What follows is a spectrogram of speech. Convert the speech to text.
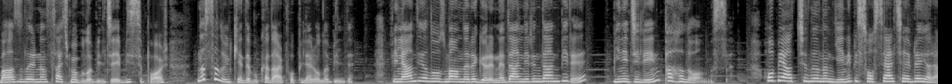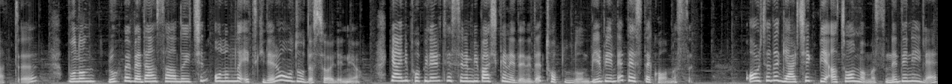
Bazılarının saçma bulabileceği bir spor nasıl ülkede bu kadar popüler olabildi? Finlandiyalı uzmanlara göre nedenlerinden biri biniciliğin pahalı olması. Hobi atçılığının yeni bir sosyal çevre yarattığı, bunun ruh ve beden sağlığı için olumlu etkileri olduğu da söyleniyor. Yani popülaritesinin bir başka nedeni de topluluğun birbirine destek olması. Ortada gerçek bir at olmaması nedeniyle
